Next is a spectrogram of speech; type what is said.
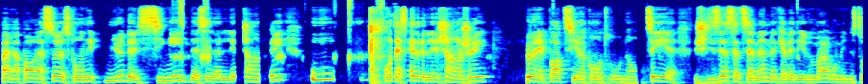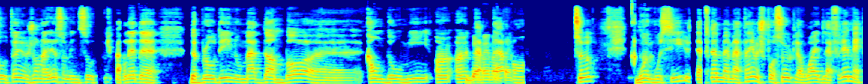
par rapport à ça? Est-ce qu'on est mieux de le signer, d'essayer de l'échanger ou on essaie de l'échanger peu importe s'il y a un contrat ou non. Tu sais, euh, je disais cette semaine qu'il y avait des rumeurs au Minnesota. Il y a un journaliste au Minnesota qui parlait de, de Brodin ou Matt Dumba euh, contre Domi, un, un tap-tap. Ça. Moi, moi aussi, je la ferai demain matin, mais je ne suis pas sûr que le Wild la ferait. Mais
